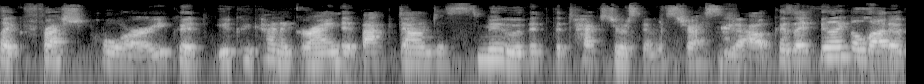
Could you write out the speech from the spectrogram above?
like fresh pour, you could you could kind of grind it back down to smooth if the texture is going to stress you out because I feel like a lot of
